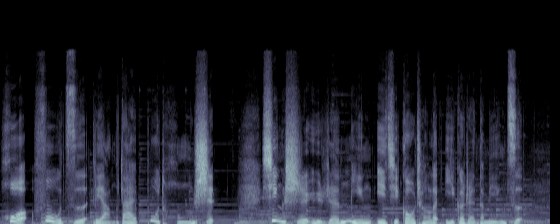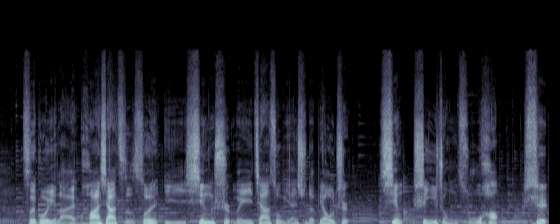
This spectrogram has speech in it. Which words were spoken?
或父子两代不同氏，姓氏与人名一起构成了一个人的名字。自古以来，华夏子孙以姓氏为家族延续的标志。姓是一种族号，氏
